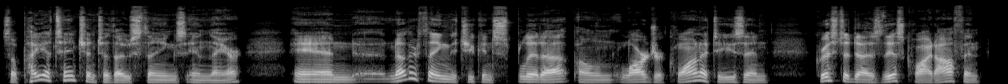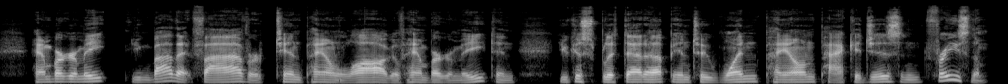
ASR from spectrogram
So pay attention to those things in there. And another thing that you can split up on larger quantities, and Krista does this quite often hamburger meat. You can buy that five or 10 pound log of hamburger meat and you can split that up into one pound packages and freeze them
